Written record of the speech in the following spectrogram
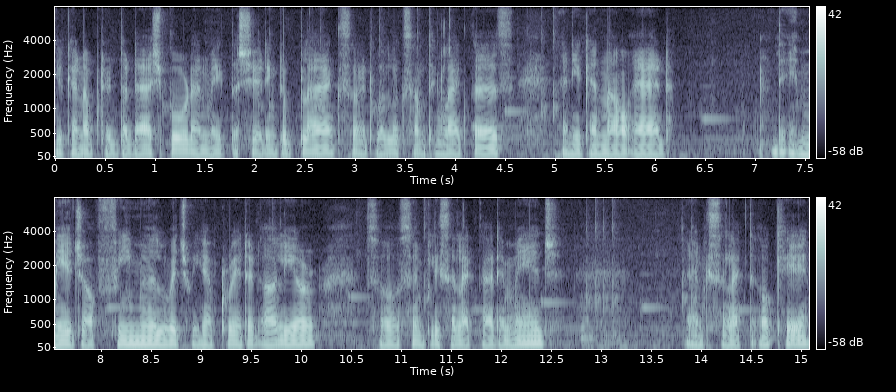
you can update the dashboard and make the shading to black so it will look something like this. And you can now add the image of female which we have created earlier. So simply select that image and select OK.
